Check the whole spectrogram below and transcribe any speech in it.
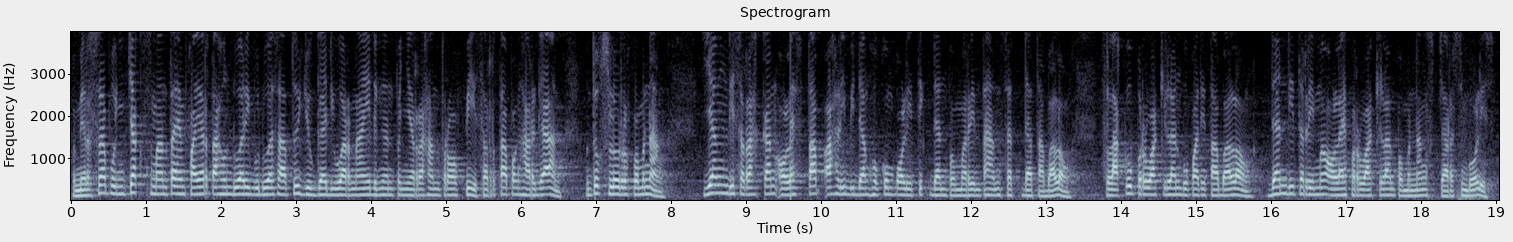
Pemirsa Puncak Semanta Empire tahun 2021 juga diwarnai dengan penyerahan trofi serta penghargaan untuk seluruh pemenang yang diserahkan oleh staf ahli bidang hukum politik dan pemerintahan Setda Tabalong selaku perwakilan Bupati Tabalong dan diterima oleh perwakilan pemenang secara simbolis.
